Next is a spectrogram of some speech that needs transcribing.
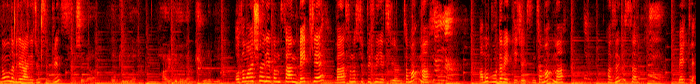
Ne olabilir anneciğim sürpriz? Mesela oturulan, hareket eden bir şey olabilir. O zaman şöyle yapalım sen bekle ben sana sürprizini getiriyorum tamam mı? Tamam. Ama burada bekleyeceksin tamam mı? Hazır mısın? Bekle.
